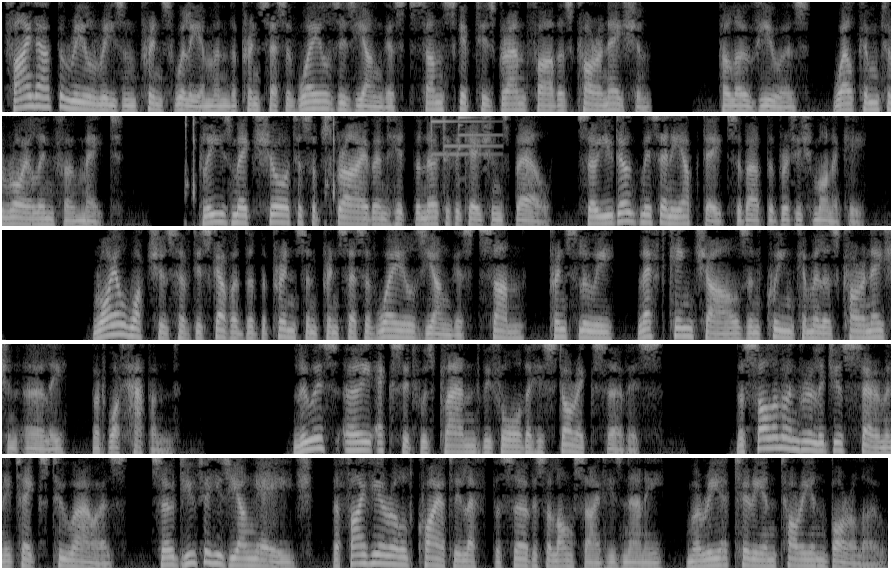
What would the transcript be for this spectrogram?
Find out the real reason Prince William and the Princess of Wales's youngest son skipped his grandfather's coronation. Hello viewers, welcome to Royal Info Mate. Please make sure to subscribe and hit the notifications bell, so you don't miss any updates about the British monarchy. Royal watchers have discovered that the Prince and Princess of Wales' youngest son, Prince Louis, left King Charles and Queen Camilla's coronation early, but what happened? Louis' early exit was planned before the historic service. The solemn and religious ceremony takes two hours, so due to his young age, the five-year-old quietly left the service alongside his nanny, Maria Tirion Torrion Borrallo.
